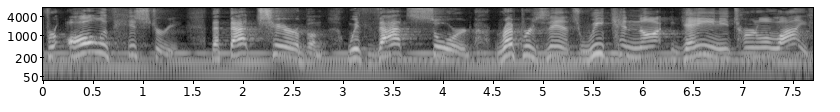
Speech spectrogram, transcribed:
for all of history, that that cherubim with that sword represents we cannot gain eternal life.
